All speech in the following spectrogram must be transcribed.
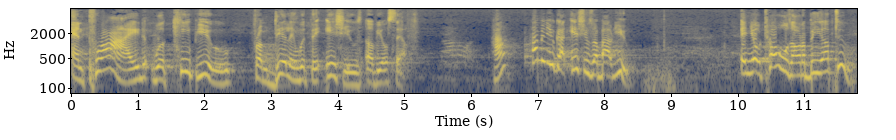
And pride will keep you from dealing with the issues of yourself. Huh? How many of you got issues about you? And your toes ought to be up too.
